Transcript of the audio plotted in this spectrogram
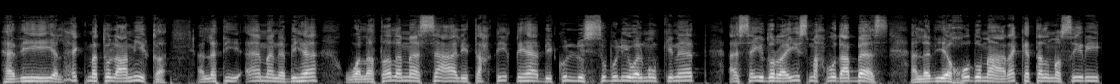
هذه هي الحكمة العميقة التي آمن بها ولطالما سعى لتحقيقها بكل السبل والممكنات السيد الرئيس محمود عباس الذي يخوض معركة المصير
